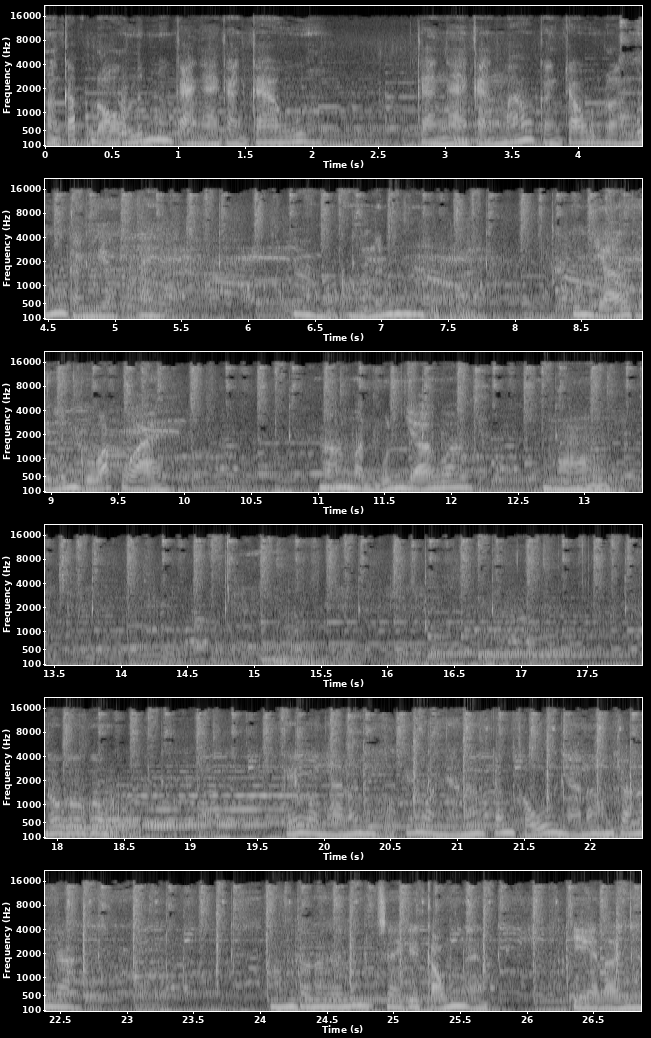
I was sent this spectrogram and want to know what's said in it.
À, cấp độ lính nó càng ngày càng cao càng ngày càng máu càng trâu rồi quýnh càng nhiều. Đây còn lính. Quýnh dở thì lính của bắt hoài. Nó mình quýnh dở quá. À. go go go kéo qua nhà nó đi. Kéo qua nhà nó trấn thủ nhà nó không cho nó ra. Không cho nó ra nó xây cái cổng nè. Che lại nha.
